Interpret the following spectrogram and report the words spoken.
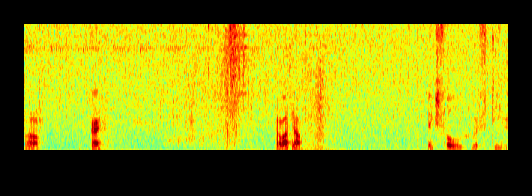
Oh. Okay. Now what now? Exfil with team.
